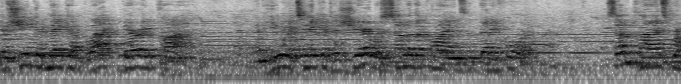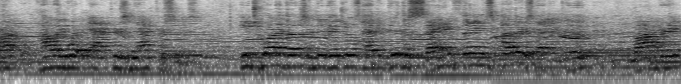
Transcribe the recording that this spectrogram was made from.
if she could make a blackberry pie, and he would take it to share with some of the clients at Betty Ford. Some clients were Hollywood actors and actresses. Each one of those individuals had to do the same things others had to do, laundry,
